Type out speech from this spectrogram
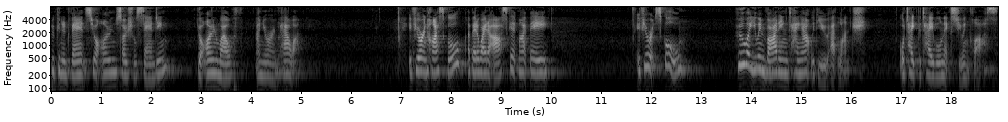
who can advance your own social standing, your own wealth, and your own power. If you're in high school, a better way to ask it might be if you're at school, who are you inviting to hang out with you at lunch or take the table next to you in class?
